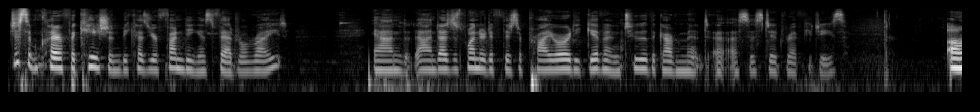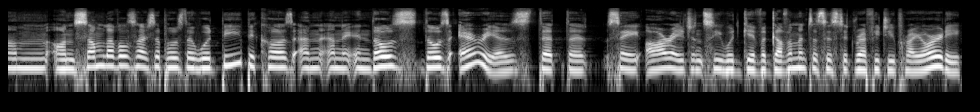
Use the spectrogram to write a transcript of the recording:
just some clarification because your funding is federal, right? And, and I just wondered if there's a priority given to the government uh, assisted refugees. Um, on some levels, I suppose there would be because, and, and in those those areas that that say our agency would give a government-assisted refugee priority,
